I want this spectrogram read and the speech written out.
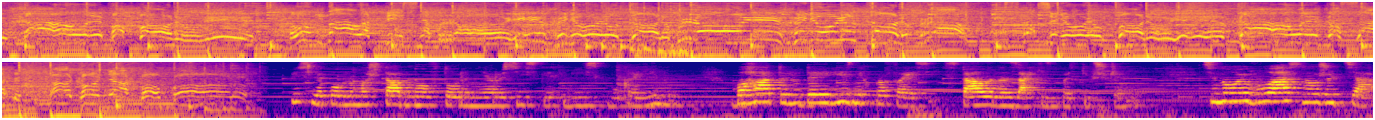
їхали по полю, лунала пісня про Після повномасштабного вторгнення російських військ в Україну багато людей різних професій стали на захист батьківщини. Ціною власного життя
